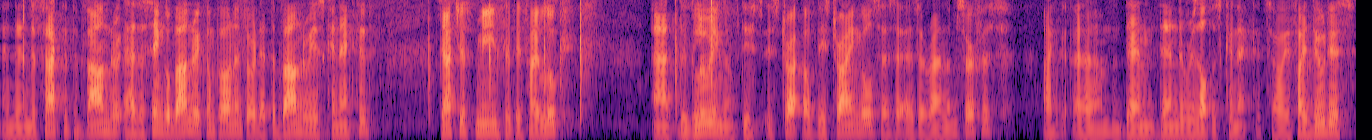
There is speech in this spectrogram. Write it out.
And then the fact that the boundary has a single boundary component or that the boundary is connected, that just means that if I look at the gluing of these, of these triangles as a, as a random surface, I, um, then, then the result is connected. So if I do this,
